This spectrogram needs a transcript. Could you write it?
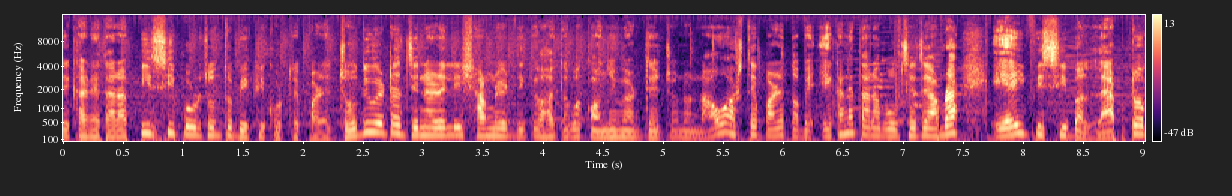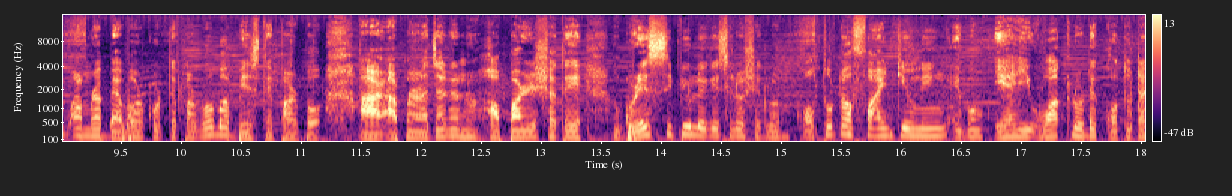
যেখানে তারা পিসি পর্যন্ত বিক্রি করতে পারে। যদিও এটা জেনারেলি সামনের দিকে হয়তো বা কনজিউমারদের জন্য নাও আসতে পারে, তবে এখানে তারা বলছে যে আমরা এআই পিসি বা ল্যাপটপ আমরা ব্যবহার করতে পারব বা বেচতে পারব। আর আপনারা জানেন হপারের সাথে গ্রেস সিপিউ লেগেছিল সেগুলো কতটা ফাইন টিউনিং এবং এআই ওয়ার্কলোডে কতটা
